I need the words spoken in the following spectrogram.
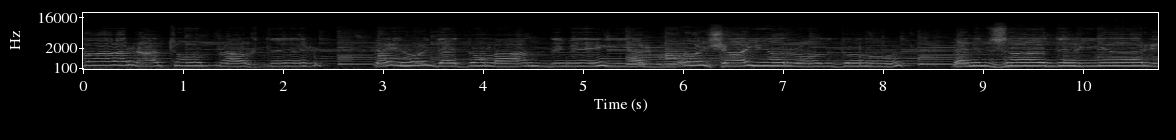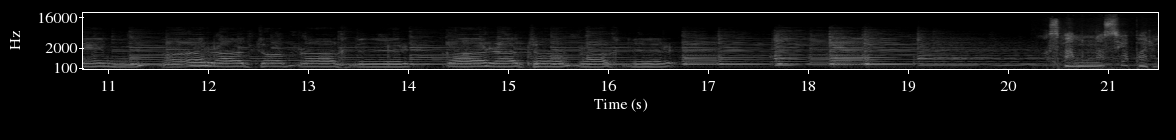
kara topraktır. Beyhude dolandım yar boşa yoruldum. Benim sadık yarim kara topraktır Kara topraktır Ben bunu nasıl yaparım?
